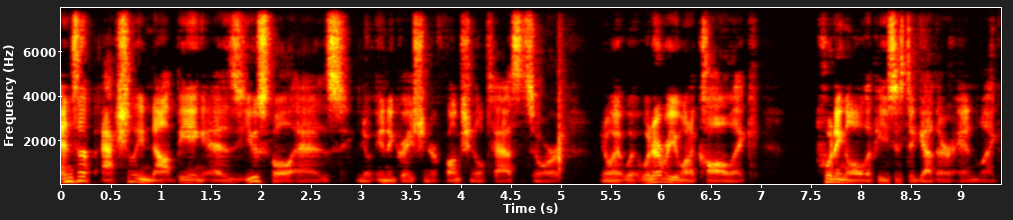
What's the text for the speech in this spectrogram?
ends up actually not being as useful as you know integration or functional tests or you know whatever you want to call like putting all the pieces together and like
